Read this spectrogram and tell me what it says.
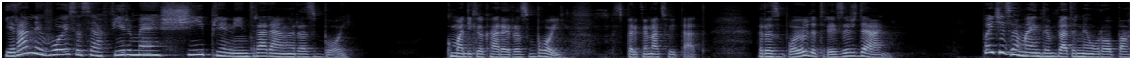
era nevoie să se afirme și prin intrarea în război. Cum adică care război? Sper că n-ați uitat. Războiul de 30 de ani. Păi ce s-a mai întâmplat în Europa?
